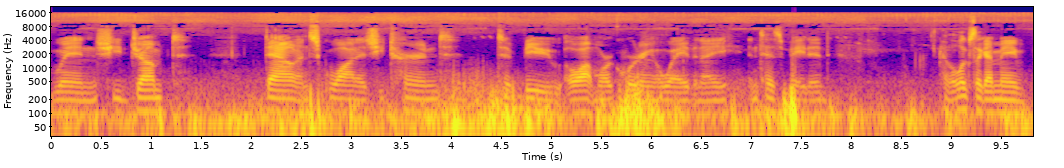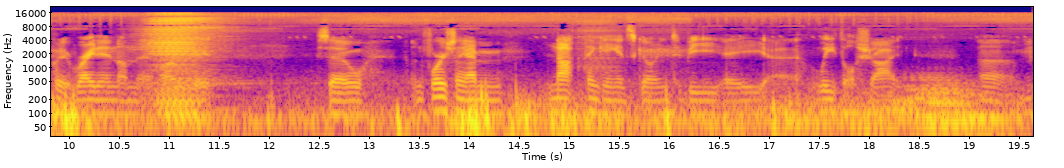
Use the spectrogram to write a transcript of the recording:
when she jumped down and squatted, she turned to be a lot more quartering away than I anticipated. And it looks like I may put it right in on the armpit. So, unfortunately, I'm not thinking it's going to be a uh, lethal shot. Um,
